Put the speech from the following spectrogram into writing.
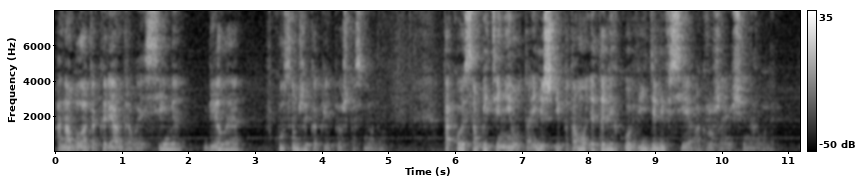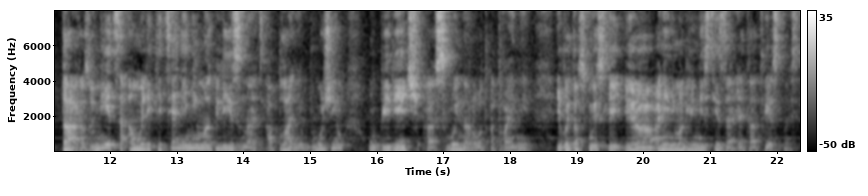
Она была, как кориандровое семя, белая, вкусом же, как лепешка с медом». Такое событие не утаишь, и потому это легко видели все окружающие народы. Да, разумеется, амаликитяне не могли знать о плане Божьем уберечь э, свой народ от войны. И в этом смысле э, они не могли нести за это ответственность.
